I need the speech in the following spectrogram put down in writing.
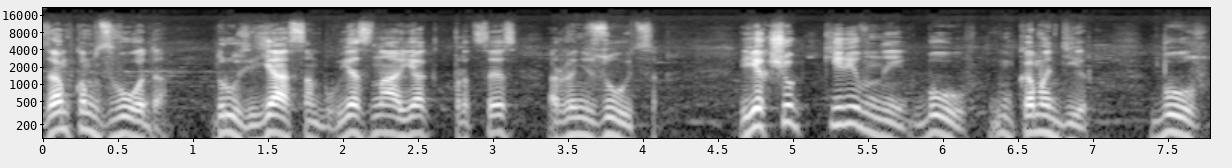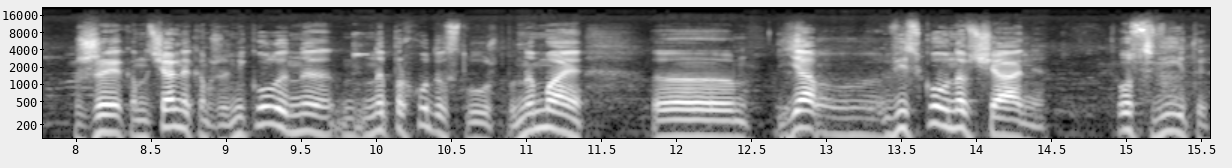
замком звода. Друзі, я сам був, я знаю, як процес організується. І якщо керівник був, ну, командир, був ЖЕКом, начальником ЖЕК, ніколи не, не проходив службу, немає е, я, військового навчання, освіти,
